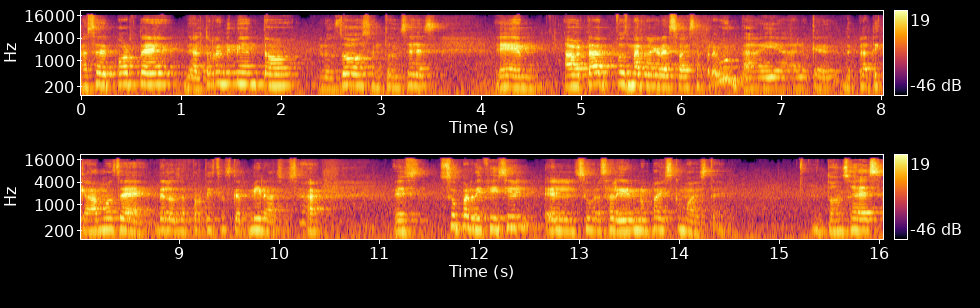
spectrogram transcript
hace deporte de alto rendimiento, los dos, entonces eh, ahorita pues me regreso a esa pregunta y a lo que platicábamos de, de los deportistas que admiras, o sea, es súper difícil el sobresalir en un país como este. Entonces,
